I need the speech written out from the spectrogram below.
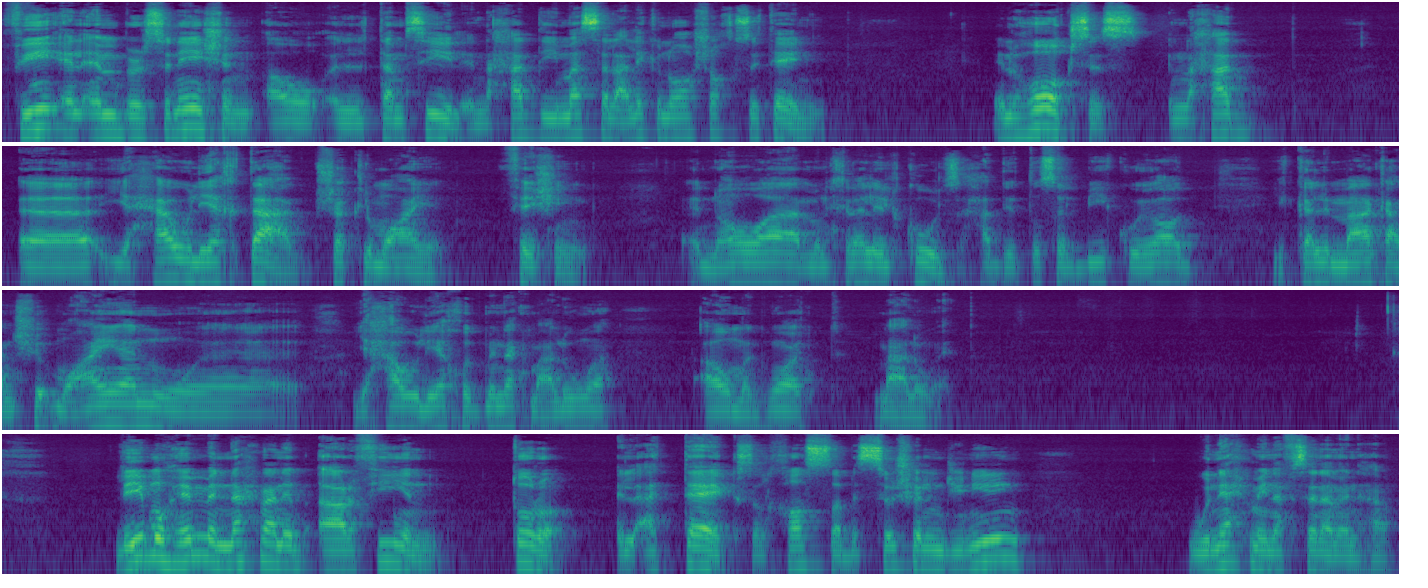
في ال impersonation أو التمثيل إن حد يمثل عليك إن هو شخص تاني. ال hoaxes إن حد آه، يحاول يخدعك بشكل معين. vishing إن هو من خلال ال calls حد يتصل بيك ويقعد يتكلم معاك عن شيء معين ويحاول ياخد منك معلومة أو مجموعة معلومات. ليه مهم إن إحنا نبقى عارفين طرق ال attacks الخاصة بال social engineering ونحمي نفسنا منها؟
